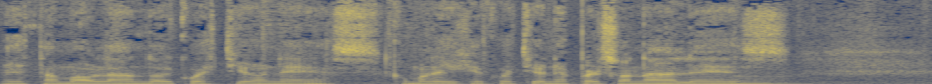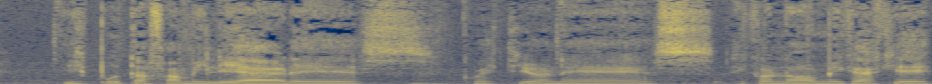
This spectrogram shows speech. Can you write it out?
Estamos hablando de cuestiones, como le dije, cuestiones personales, disputas familiares, cuestiones económicas que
